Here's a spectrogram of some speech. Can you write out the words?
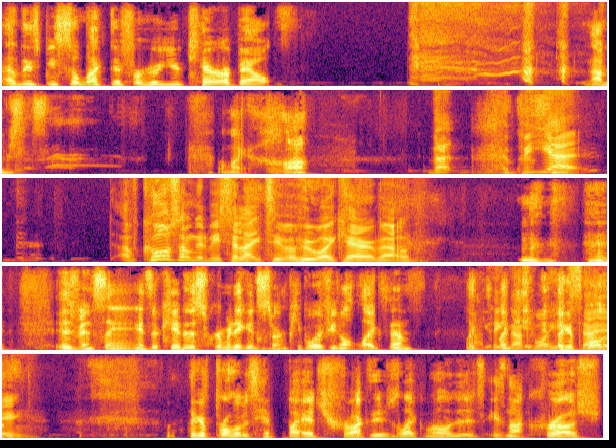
at least be selective for who you care about. I'm just, I'm like, huh? That, but yeah, of course I'm going to be selective of who I care about. Is Vince saying it's okay to discriminate against certain people if you don't like them? Like, I think like, that's what like he's Brawler- saying. like if Brawler was hit by a truck, they're just like, well, it's, it's not Crush,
